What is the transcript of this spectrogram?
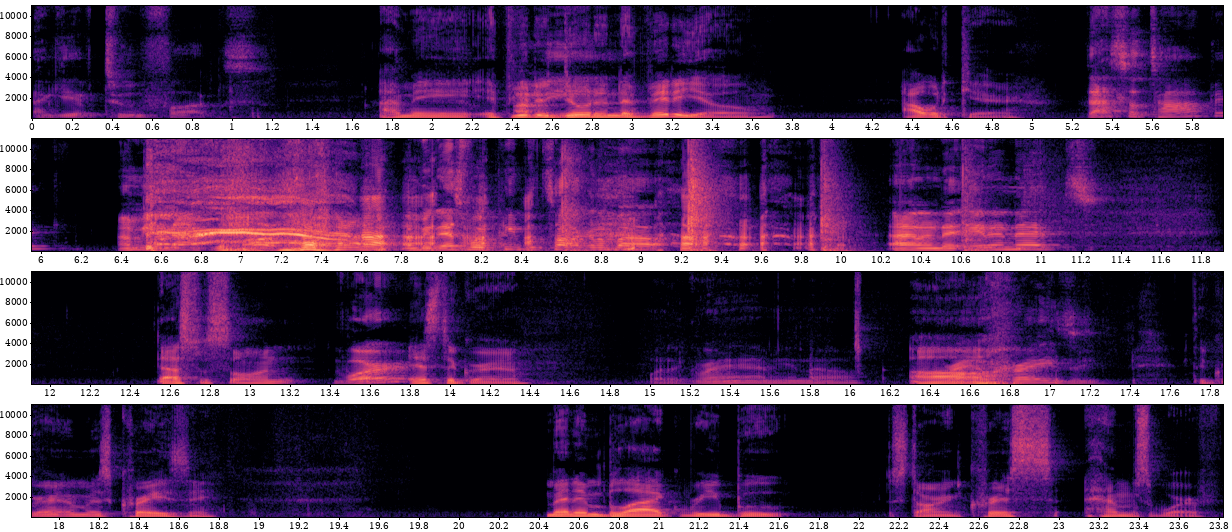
I give two fucks. I mean, if you I to do it in the video, I would care. That's a topic? I mean, not. I mean, that's what people talking about out on the internet. That's what's on Word? Instagram. What a gram, you know. Oh. Gram crazy. The gram is crazy. Men in Black reboot starring Chris Hemsworth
